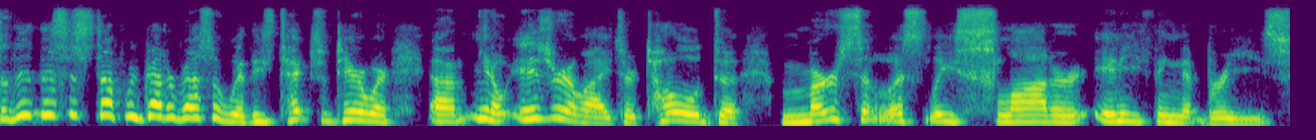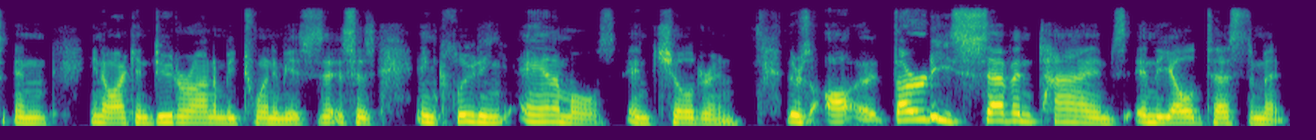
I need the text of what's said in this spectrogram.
So this, this is stuff we've got to wrestle with. These texts of terror, where um, you know Israelites are told to mercilessly slaughter anything that breathes, and you know, like in Deuteronomy 20, it says, it says including animals and children. There's all, 37 times in the Old Testament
